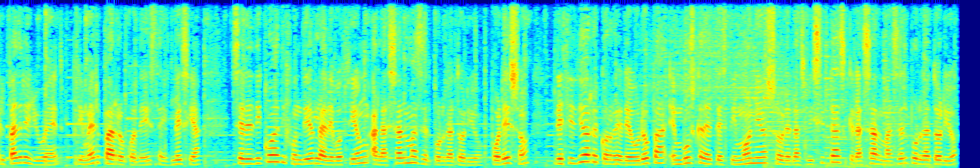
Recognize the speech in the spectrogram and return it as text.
El padre Jouet, primer párroco de esta iglesia, se dedicó a difundir la devoción a las almas del purgatorio. Por eso, decidió recorrer Europa en busca de testimonios sobre las visitas que las almas del purgatorio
